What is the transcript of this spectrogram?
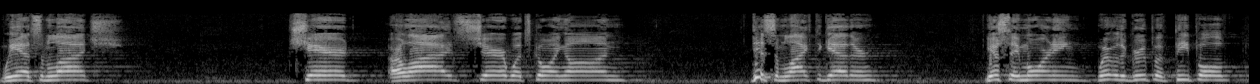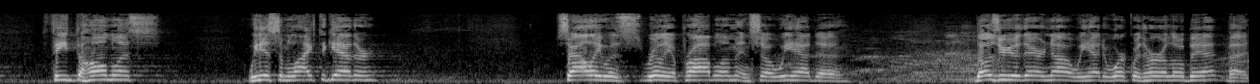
We had some lunch, shared our lives, shared what's going on, did some life together. Yesterday morning, went with a group of people, feed the homeless. We did some life together. Sally was really a problem, and so we had to those of you there know we had to work with her a little bit, but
